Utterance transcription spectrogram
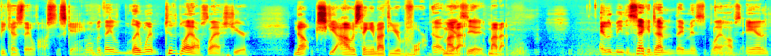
because they lost this game. Well, but they they went to the playoffs last year. No, excuse, I was thinking about the year before. Oh, My yes, bad. yeah. My bad. It would be the second time that they missed the playoffs and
